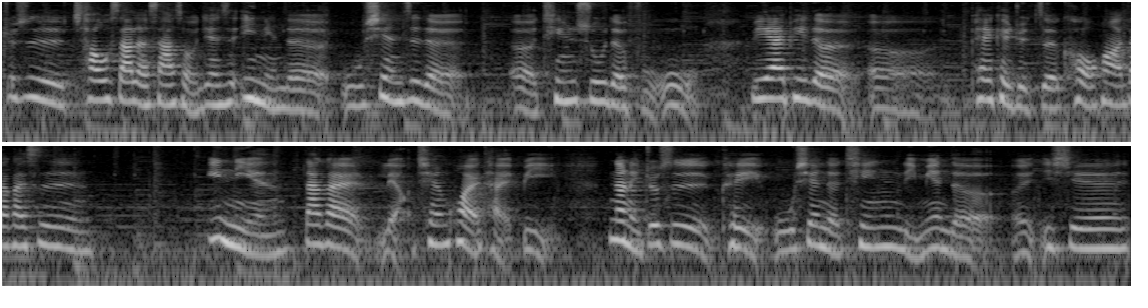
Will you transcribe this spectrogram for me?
就是超杀的杀手锏，是一年的无限制的呃听书的服务，VIP 的呃 package 折扣的话，大概是一年大概两千块台币。那你就是可以无限的听里面的呃一些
